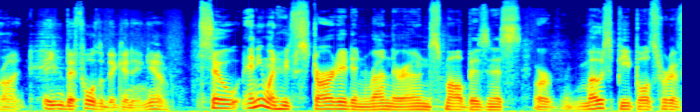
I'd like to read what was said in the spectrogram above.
right. Even before the beginning, yeah. So anyone who's started and run their own small business, or most people, sort of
